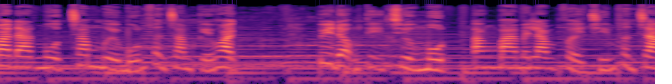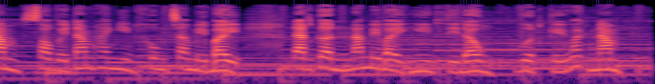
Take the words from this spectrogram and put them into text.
và đạt 114% kế hoạch. Huy động thị trường 1 tăng 35,9% so với năm 2017, đạt gần 57.000 tỷ đồng, vượt kế hoạch năm.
